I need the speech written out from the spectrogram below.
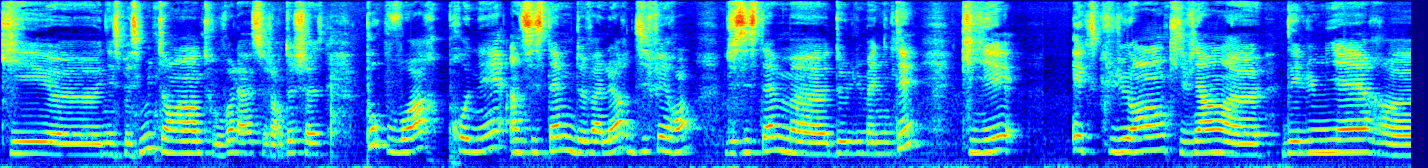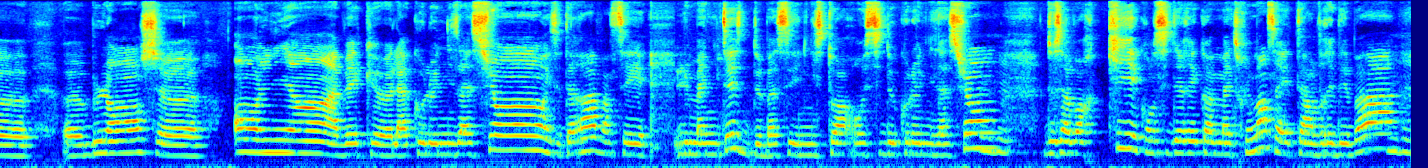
qui est euh, une espèce mutante, ou voilà, ce genre de choses. Pour pouvoir prôner un système de valeurs différent du système de l'humanité, qui est excluant, qui vient euh, des lumières euh, euh, blanches en lien avec euh, la colonisation, etc. Enfin, c'est l'humanité, de c'est une histoire aussi de colonisation Mhm. de savoir qui est considéré comme être humain, ça a été un vrai débat. Mhm.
